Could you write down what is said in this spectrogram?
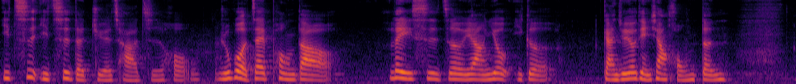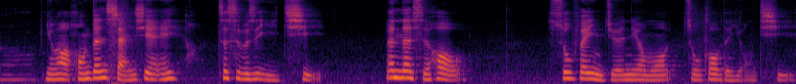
一次一次的觉察之后，如果再碰到类似这样又一个。感觉有点像红灯，有没有红灯闪现？哎，这是不是仪器？那那时候，苏菲，你觉得你有没有足够的勇气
